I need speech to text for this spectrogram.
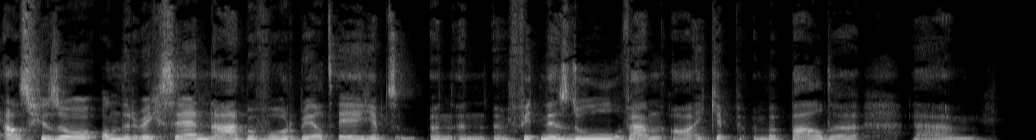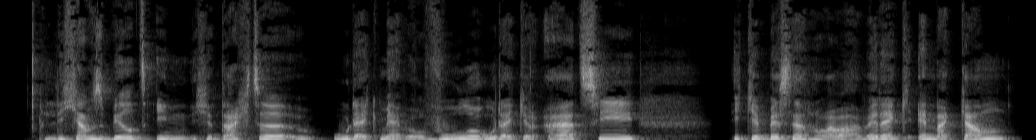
Als je zo onderweg bent naar bijvoorbeeld, je hebt een, een, een fitnessdoel van, ah, ik heb een bepaalde um, lichaamsbeeld in gedachten, hoe dat ik mij wil voelen, hoe dat ik eruit zie. Ik heb best nog wat werk en dat kan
